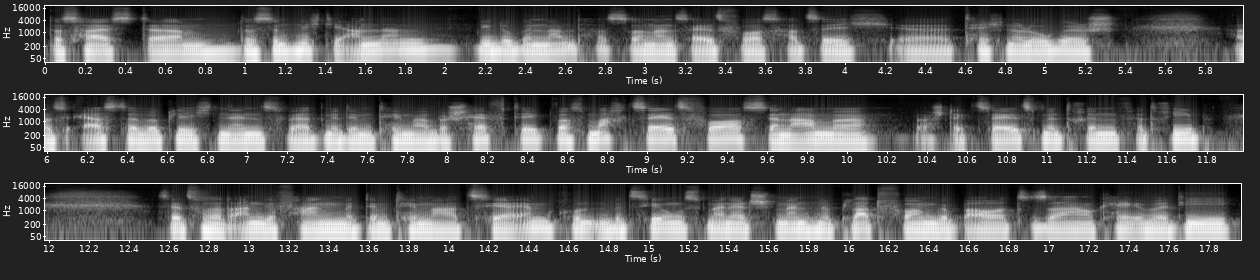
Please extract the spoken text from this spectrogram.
Das heißt, ähm, das sind nicht die anderen, die du genannt hast, sondern Salesforce hat sich äh, technologisch als erster wirklich nennenswert mit dem Thema beschäftigt. Was macht Salesforce? Der Name, da steckt Sales mit drin, Vertrieb. Salesforce hat angefangen mit dem Thema CRM, Kundenbeziehungsmanagement, eine Plattform gebaut, zu sagen, okay, über die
